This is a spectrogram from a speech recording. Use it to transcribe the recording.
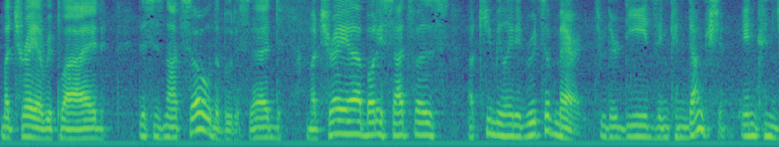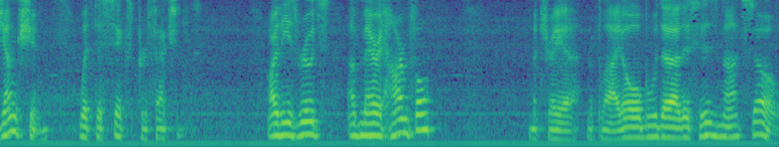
Maitreya replied, This is not so, the Buddha said. Maitreya bodhisattvas accumulated roots of merit through their deeds in conjunction, in conjunction with the six perfections. Are these roots of merit harmful? Maitreya replied, O Buddha, this is not so.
